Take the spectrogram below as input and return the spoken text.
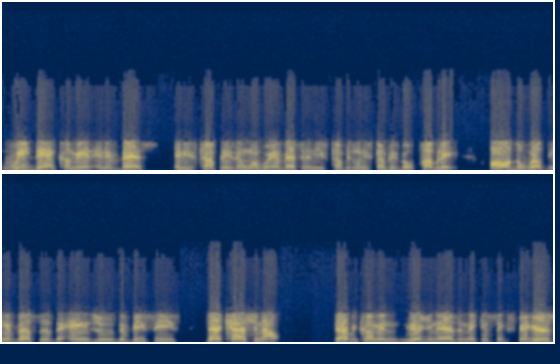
we then come in and invest in these companies. And when we're investing in these companies, when these companies go public, all the wealthy investors, the angels, the VCs, they're cashing out they're becoming millionaires and making six figures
